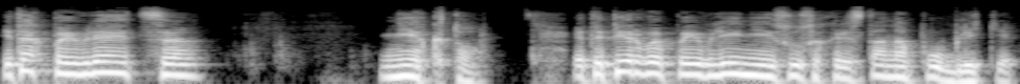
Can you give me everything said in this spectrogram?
итак, появляется некто. Это первое появление Иисуса Христа на публике.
